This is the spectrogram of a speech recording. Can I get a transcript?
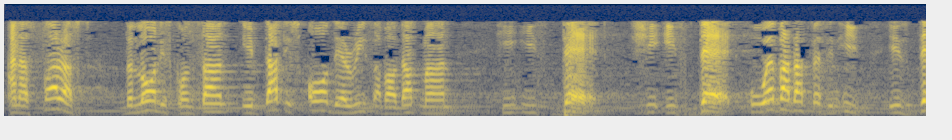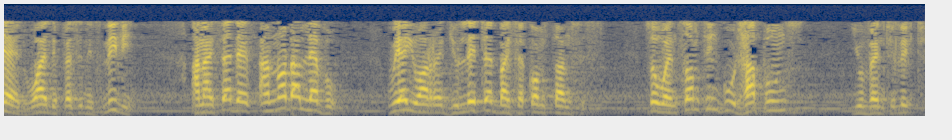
And as far as the Lord is concerned, if that is all there is about that man, he is dead. She is dead. Whoever that person is, is dead while the person is living. And I said there's another level where you are regulated by circumstances. So when something good happens, you ventilate.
